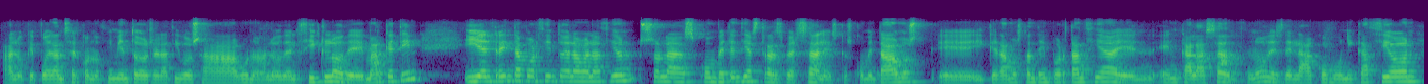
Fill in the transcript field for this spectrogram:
A lo que puedan ser conocimientos relativos a, bueno, a lo del ciclo de marketing y el 30% de la evaluación son las competencias transversales que os comentábamos eh, y que damos tanta importancia en, en Calasanz, ¿no? desde la comunicación,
